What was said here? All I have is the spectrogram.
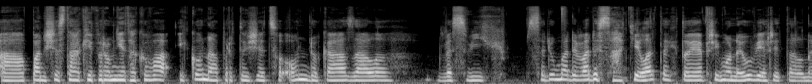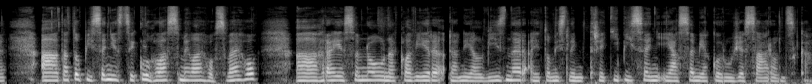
A pan Šesták je pro mě taková ikona, protože co on dokázal ve svých 97 letech, to je přímo neuvěřitelné. A tato píseň je z cyklu Hlas milého svého a hraje se mnou na klavír Daniel Wiesner a je to, myslím, třetí píseň Já jsem jako růže Sáronská.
